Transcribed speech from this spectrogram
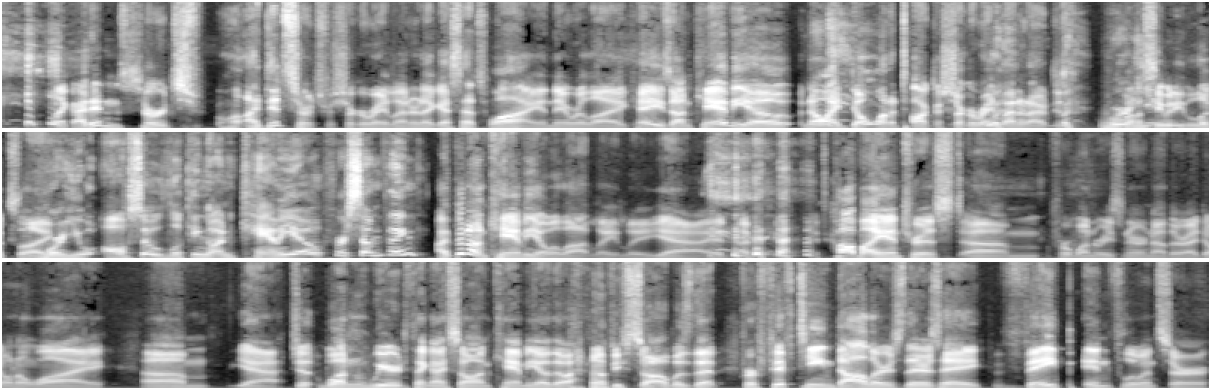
like I didn't search. Well, I did search for Sugar Ray Leonard. I guess that's why. And they were like, "Hey, he's on Cameo." No, I don't want to talk to Sugar Ray Leonard. I just want to see what he looks like. Were you also looking on Cameo for something? I've been on Cameo a lot lately. Yeah, it, I've, it, it's caught my interest um, for one reason or another. I don't know why. Um, yeah, just one weird thing I saw on Cameo though. I don't know if you saw was that for fifteen dollars, there's a vape influencer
